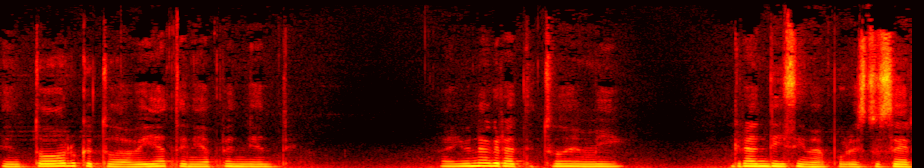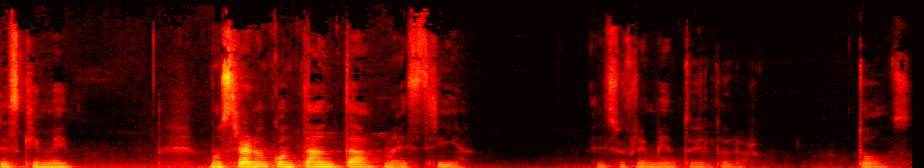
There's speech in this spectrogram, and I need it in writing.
en todo lo que todavía tenía pendiente. Hay una gratitud en mí grandísima por estos seres que me mostraron con tanta maestría el sufrimiento y el dolor. Todos.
